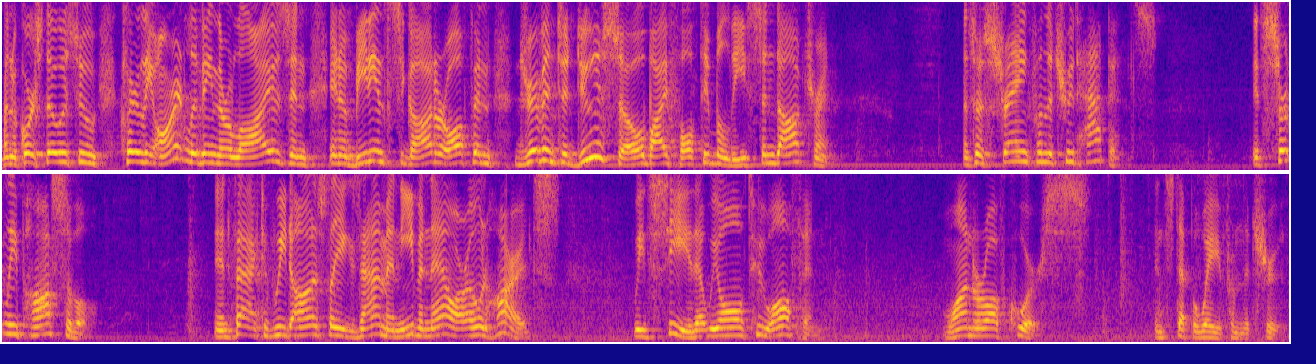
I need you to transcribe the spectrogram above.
And of course, those who clearly aren't living their lives in, in obedience to God are often driven to do so by faulty beliefs and doctrine. And so straying from the truth happens. It's certainly possible. In fact, if we'd honestly examine even now our own hearts, we'd see that we all too often wander off course and step away from the truth.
